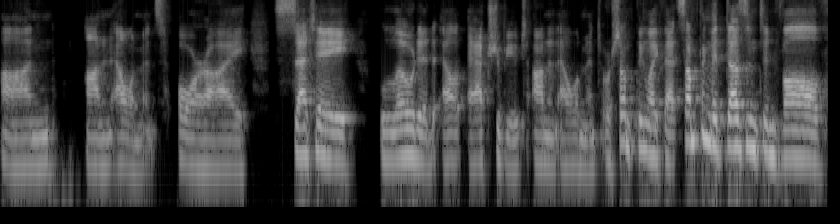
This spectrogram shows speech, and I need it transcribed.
on on an element or I set a loaded attribute on an element or something like that something that doesn't involve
